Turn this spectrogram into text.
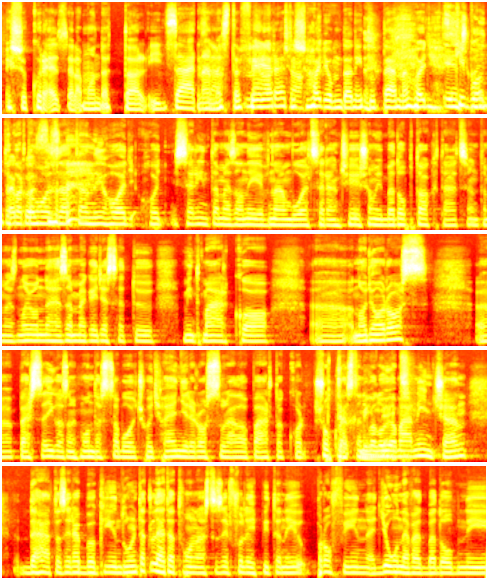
És akkor ezzel a mondattal így zárnám Zá, ezt a fél órát, és hagyom Danit utána, hogy Én csak annyit akartam hozzátenni, hogy, hogy szerintem ez a név nem volt szerencsés, amit bedobtak, tehát szerintem ez nagyon nehezen megegyezhető, mint márka, nagyon rossz. Persze igaz, amit mondasz Szabolcs, hogy ha ennyire rosszul áll a párt, akkor sok veszteni valója már nincsen, de hát azért ebből kiindulni. Tehát lehetett volna ezt azért fölépíteni profin, egy jó nevet bedobni.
